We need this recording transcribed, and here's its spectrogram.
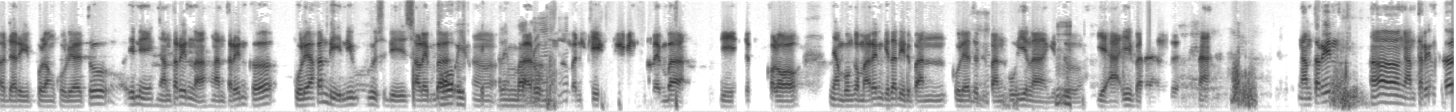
eh, dari pulang kuliah itu ini nganterin lah, nganterin ke kuliah kan di ini Gus di Salemba. Oh iya, Eh, Salemba. baru Hmm. Niki Salemba di kalau nyambung kemarin kita di depan kuliah itu di depan UI lah gitu YAI pada itu. Nah nganterin eh, nganterin ke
